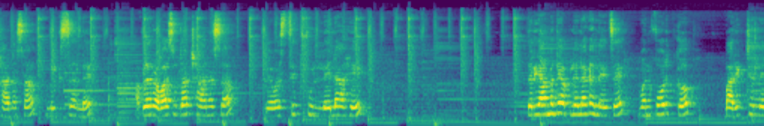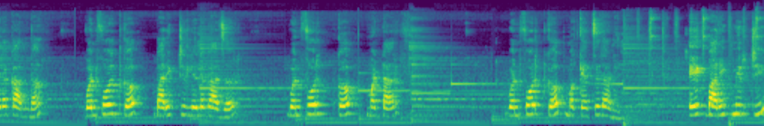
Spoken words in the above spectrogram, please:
छान असा मिक्स झालाय. आपला रवासुद्धा छान असा व्यवस्थित फुललेला आहे. तर यामध्ये आपल्याला घालायचं आहे वन फोर्थ कप बारीक चिरलेला कांदा वन फोर्थ कप बारीक चिरलेलं गाजर वन फोर्थ कप मटार वन फोर्थ कप मक्याचे दाणे. एक बारीक मिरची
